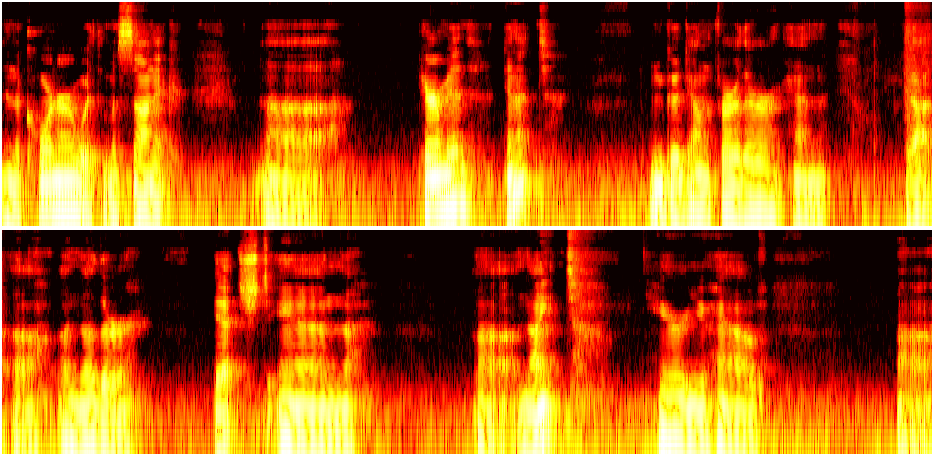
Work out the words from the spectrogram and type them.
in the corner with the Masonic uh, pyramid in it. And go down further and got uh, another etched in uh, knight. Here you have uh,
